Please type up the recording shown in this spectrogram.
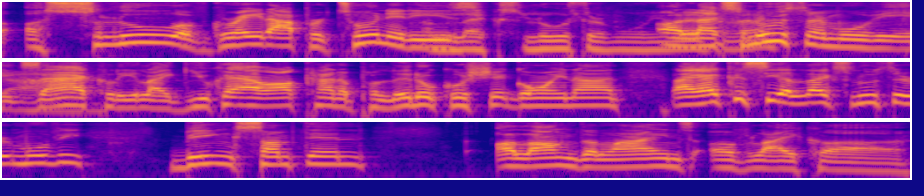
a, a slew of great opportunities A Lex Luthor movie. a Lex that. Luthor movie, exactly. Like you can have all kind of political shit going on. Like I could see a Lex Luthor movie being something along the lines of like uh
